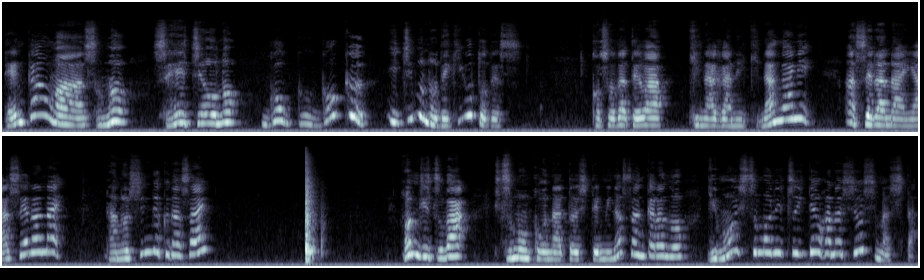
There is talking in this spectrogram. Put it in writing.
転換はその成長のごくごく一部の出来事です。子育ては気長に気長に焦らない焦らない。楽しんでください。本日は質問コーナーとして皆さんからの疑問質問についてお話をしました。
